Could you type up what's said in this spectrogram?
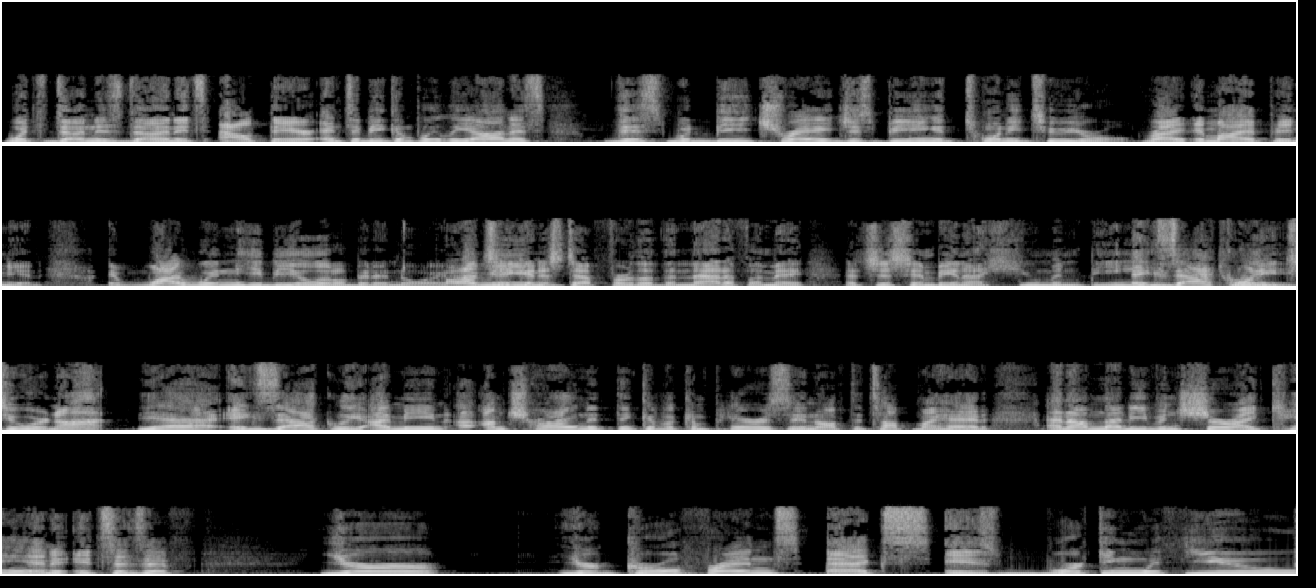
what's done is done. It's out there. And to be completely honest, this would be Trey just being a 22 year old, right? In my opinion, why wouldn't he be a little bit annoyed? I'll take it a step further than that, if I may. It's just him being a human being. Exactly. 22 or not. Yeah, exactly. I mean, I'm trying to think of a comparison off the top of my head, and I'm not even sure I can. It's as if your your girlfriend's ex is working with you,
